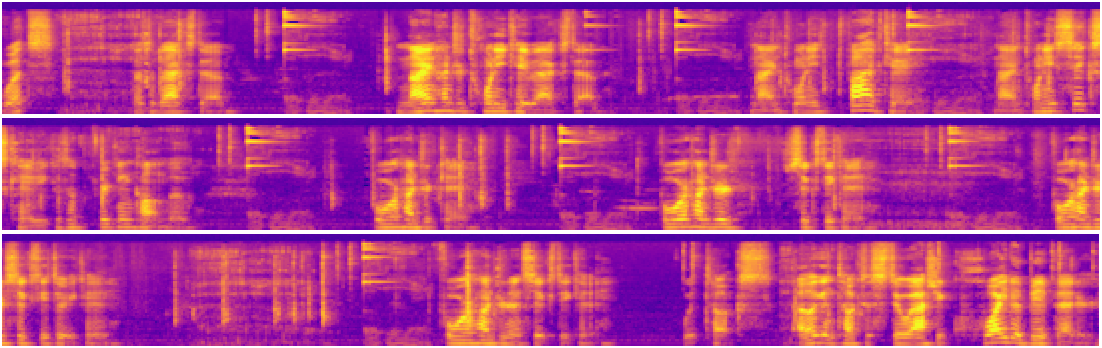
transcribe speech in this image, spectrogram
What's? That's a backstab. 920k backstab. 925k. 926k because of freaking combo. 400k. 460k. 463k. 460k with Tux. Elegant Tux is still actually quite a bit better.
